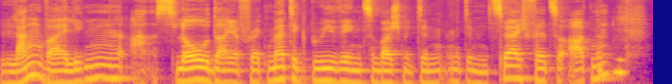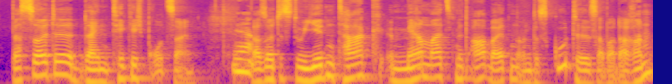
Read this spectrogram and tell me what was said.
langweiligen, ah, Slow Diaphragmatic Breathing, zum Beispiel mit dem, mit dem Zwerchfell zu atmen, das sollte dein täglich Brot sein. Ja, Da solltest du jeden Tag mehrmals mitarbeiten. Und das Gute ist aber daran,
